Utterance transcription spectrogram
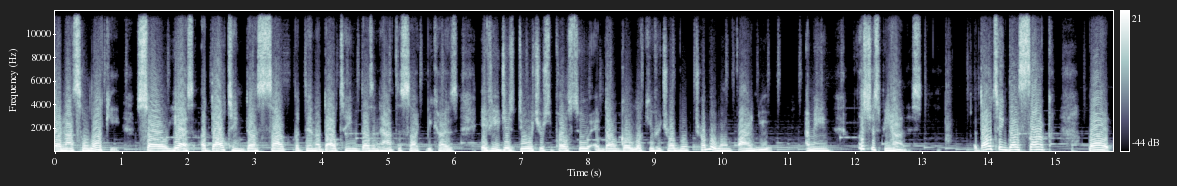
are not so lucky. So, yes, adulting does suck, but then adulting doesn't have to suck because if you just do what you're supposed to and don't go looking for trouble, trouble won't find you. I mean, let's just be honest. Adulting does suck, but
